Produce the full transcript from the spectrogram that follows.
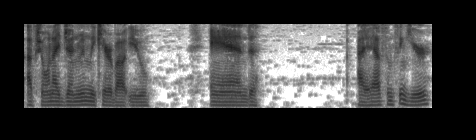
I've shown I genuinely care about you. And I have something here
